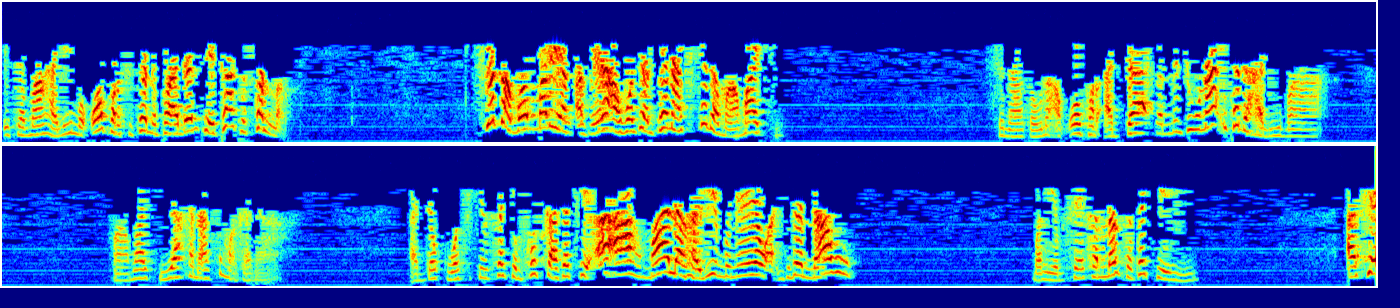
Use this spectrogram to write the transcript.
ita ma Halima ƙofar su ta nufa dan ta ta sallah. Suka ban Maryam a tsaye a wajen tana cike da mamaki. Suna zaune a ƙofar adda kallon juna ita da Halima. Mamaki ya hana su magana. Adda kuwa cikin sakin fuska ta ce a'a malam habibu ne yau a gidan namu. Maryam sai kallonsa take yi. Ashe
